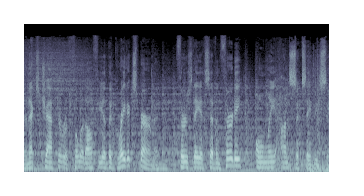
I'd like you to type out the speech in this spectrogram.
the next chapter of Philadelphia, The Great Experiment, Thursday at 7:30 only on 6 ABC.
